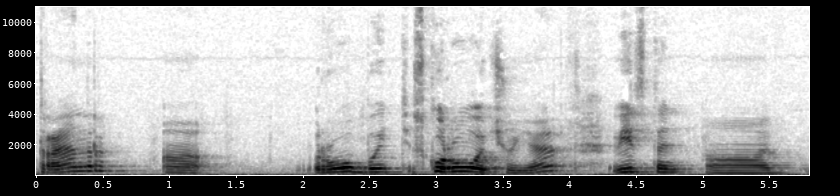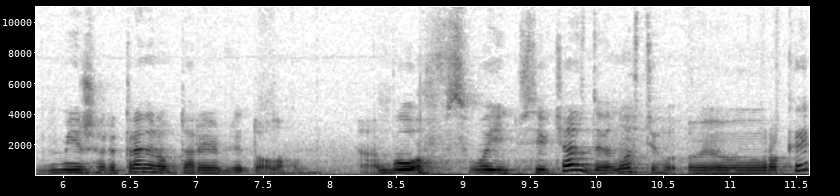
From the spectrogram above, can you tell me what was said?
тренер робить, скорочує відстань між тренером та реабілітологом. Бо в свій, в свій час, 90-ті е, роки,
